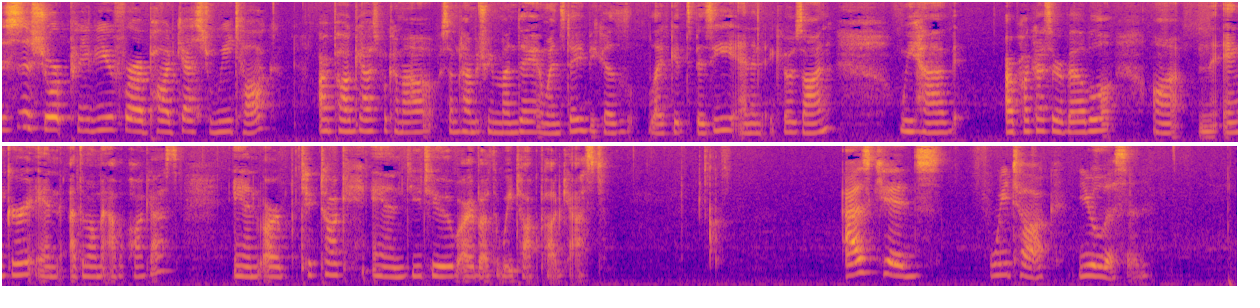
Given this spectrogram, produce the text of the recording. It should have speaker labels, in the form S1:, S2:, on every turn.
S1: This is a short preview for our podcast, We Talk.
S2: Our podcast will come out sometime between Monday and Wednesday because life gets busy and it goes on. We have our podcasts are available on Anchor and at the moment Apple Podcasts, and our TikTok and YouTube are both We Talk podcast.
S1: As kids, we talk, you listen.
